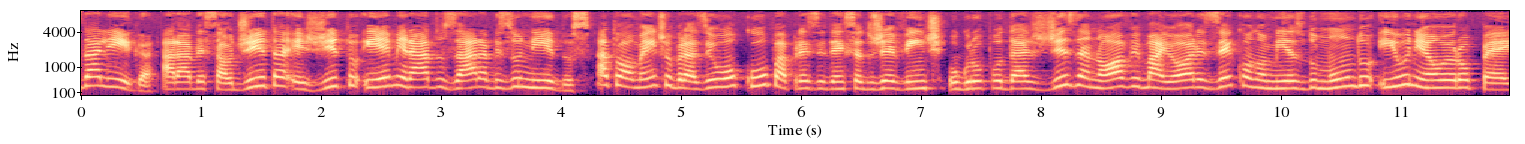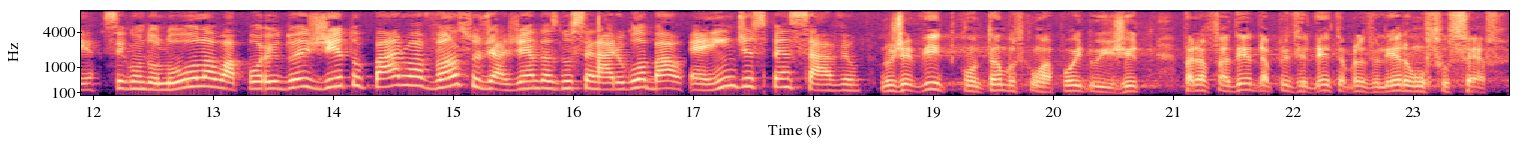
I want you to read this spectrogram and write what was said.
da Liga: Arábia Saudita, Egito e Emirados Árabes Unidos. Atualmente, o Brasil ocupa a presidência do G20, o grupo das 19 maiores economias do mundo e União Europeia. Segundo Lula, o apoio do Egito para o avanço de agendas no cenário global é indispensável. No G20, contamos com o apoio do Egito para fazer da presidência brasileira um sucesso,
